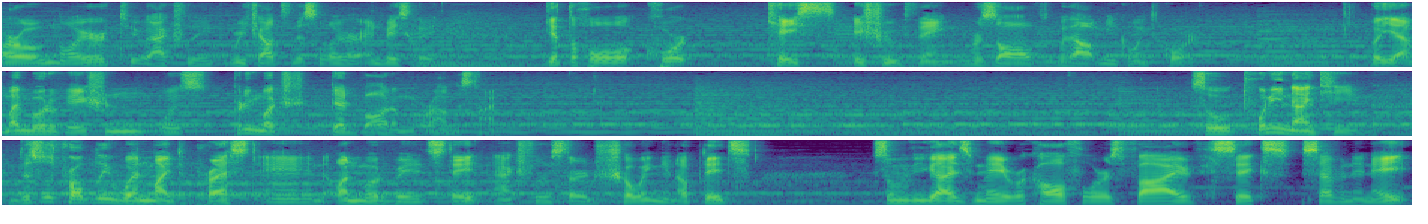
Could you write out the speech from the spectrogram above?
our own lawyer to actually reach out to this lawyer and basically get the whole court case issue thing resolved without me going to court. But yeah, my motivation was pretty much dead bottom around this time. So 2019, this was probably when my depressed and unmotivated state actually started showing in updates. Some of you guys may recall floors 5, 6, 7, and 8.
